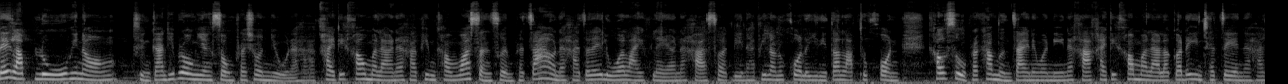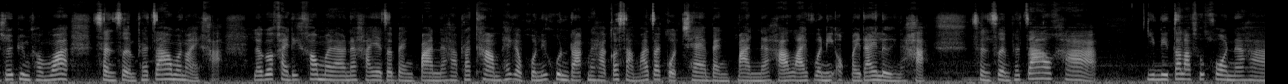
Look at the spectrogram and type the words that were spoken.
ได้รับรู้พี่น้องถึงการที่พระองค์ยังทรงพระชนอยู่นะคะ ใครที่เข้ามาแล้วนะคะ พิมพ์คำว่าสรรเสริญพระเจ้านะคะ จะได้รู้ว่าไลฟ์แล้วนะคะ สวัสดีนะคะพี่น้องทุกคนเลยยินดีต้อนรับทุกคนเข้าสู่พระคำหนุนใจในวันนี้นะคะ ใครที่เข้ามาแล้วแล้วก็ได้ยินชัดเจนนะคะ ช่วยพิมพ์คำว่าสรรเสริญพระเจ้ามาหน่อยค่ะ แล้วก็ใครที่เข้ามาแล้วนะคะ อยากจะแบ่งปันนะคะ พระคำให้กับคนที่คุณรักนะคะ ก็สามารถจะกดแชร์แบ่งปันนะคะไลฟ์วันนี้ออกไปได้เลยนะคะสรรเสริญพระเจ้าค่ะ ยินดีต้อนรับทุกคนนะคะ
